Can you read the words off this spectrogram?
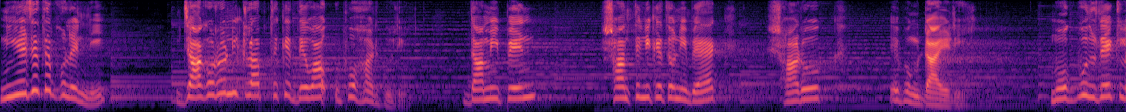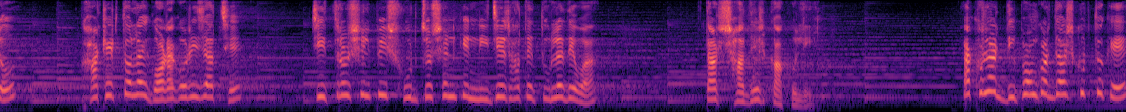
নিয়ে যেতে ভোলেননি। জাগরণী ক্লাব থেকে দেওয়া উপহারগুলি। দামি পেন, শান্তিনিকেতনী ব্যাগ, স্মারক এবং ডায়েরি। মকবুল দেখল, খাটের তলায় গড়াগড়ি যাচ্ছে চিত্রশিল্পী সূর্য সেনকে নিজের হাতে তুলে দেওয়া তার স্বাদের কাকলি। এখন আর দীপঙ্কর দাশগুপ্তকে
